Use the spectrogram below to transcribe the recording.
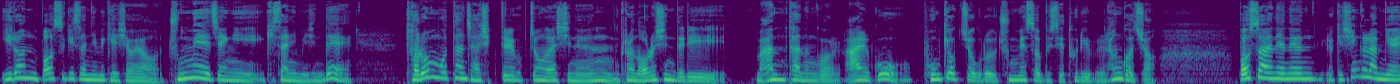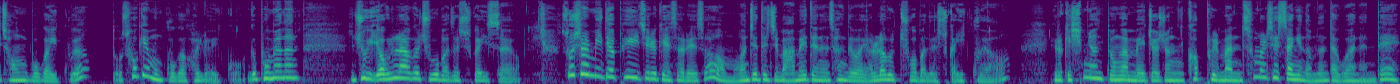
이런 버스 기사님이 계셔요. 중매쟁이 기사님이신데 결혼 못한 자식들 걱정하시는 그런 어르신들이 많다는 걸 알고 본격적으로 중매 서비스에 돌입을 한 거죠. 버스 안에는 이렇게 싱글 남녀의 정보가 있고요. 또 소개 문구가 걸려 있고 이거 보면은 주, 연락을 주고받을 수가 있어요. 소셜 미디어 페이지를 개설해서 뭐 언제든지 마음에 드는 상대와 연락을 주고받을 수가 있고요. 이렇게 10년 동안 맺어준 커플만 23쌍이 넘는다고 하는데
